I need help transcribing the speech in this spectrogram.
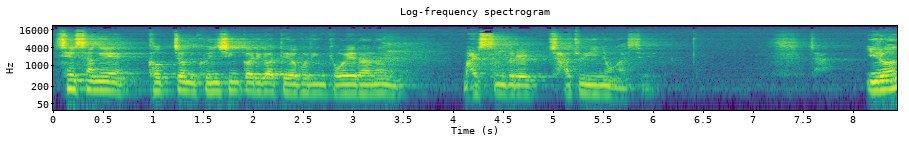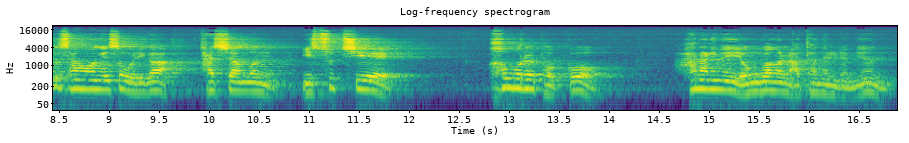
세상의 걱정 근심거리가 되어버린 교회라는 말씀들을 자주 인용하세요. 자, 이런 상황에서 우리가 다시 한번 이 수치의 허물을 벗고 하나님의 영광을 나타내려면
